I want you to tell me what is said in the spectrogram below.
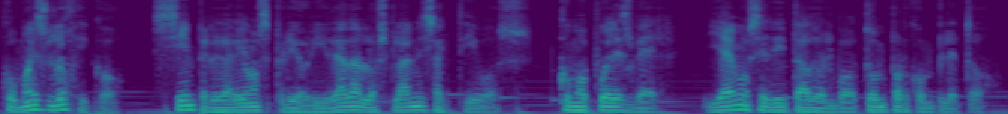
Como es lógico, siempre daremos prioridad a los planes activos. Como puedes ver, ya hemos editado el botón por completo.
